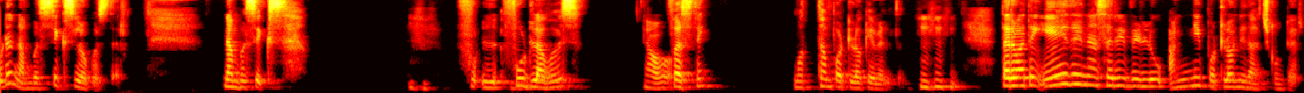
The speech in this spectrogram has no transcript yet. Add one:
కూడా నంబర్ సిక్స్లోకి వస్తారు. Number six food lovers first thing మొత్తం పొట్టలోకే వెళ్తుంది తర్వాత ఏదైనా సరే వీళ్ళు అన్ని పొట్టలోనే దాచుకుంటారు.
